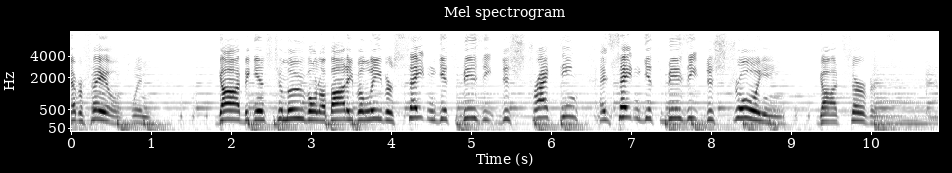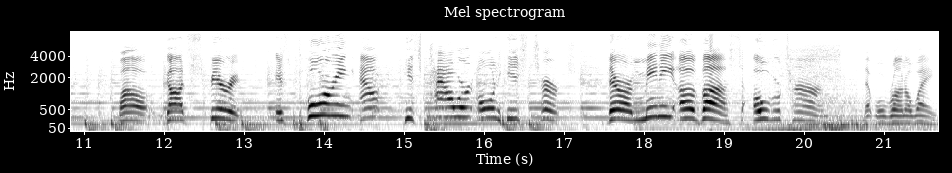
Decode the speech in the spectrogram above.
never fails. When God begins to move on a body believer, Satan gets busy distracting and Satan gets busy destroying God's servants. While God's Spirit is pouring out His power on His church, there are many of us over time that will run away.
